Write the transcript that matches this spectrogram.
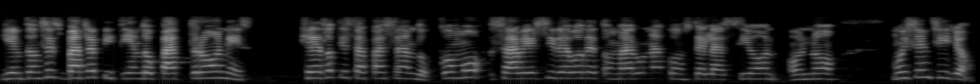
Y entonces van repitiendo patrones ¿Qué es lo que está pasando? ¿Cómo saber si debo de tomar una constelación o no? Muy sencillo.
